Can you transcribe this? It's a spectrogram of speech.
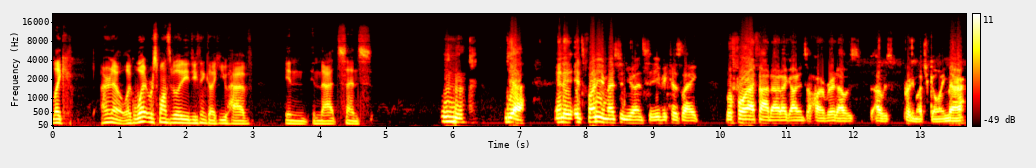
like I don't know, like what responsibility do you think like you have in in that sense? Mm-hmm. Yeah, and it, it's funny you mentioned UNC because like before I found out I got into Harvard, I was I was pretty much going there,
